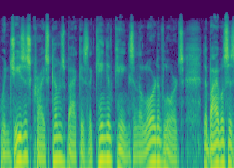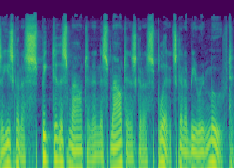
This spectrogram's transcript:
when Jesus Christ comes back as the King of Kings and the Lord of Lords. The Bible says that he's going to speak to this mountain and this mountain is going to split. It's going to be removed.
